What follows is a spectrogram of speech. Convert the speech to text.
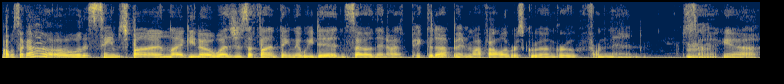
I was like, oh, well, this seems fun. Like, you know, it was just a fun thing that we did. And so then I picked it up, and my followers grew and grew from then. So, yeah.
